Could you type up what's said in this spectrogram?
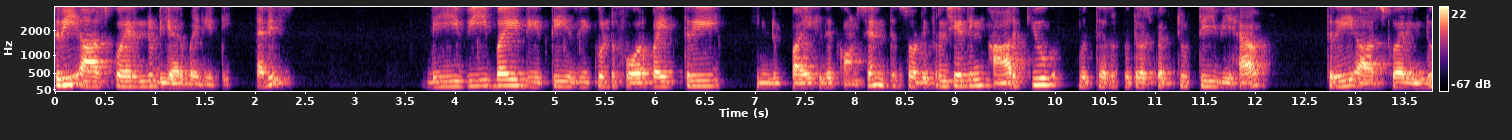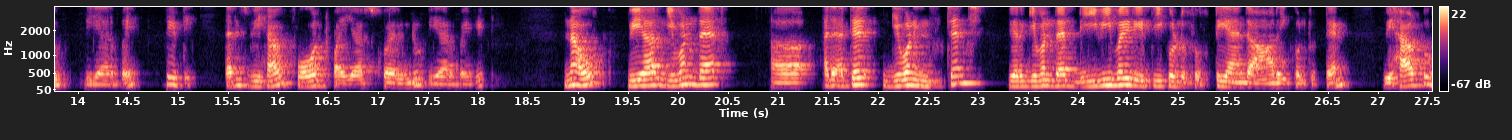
3r square into dr by dt. That is dv by dt is equal to 4 by 3 into pi is a constant. So differentiating r cube with, with respect to t we have 3r square into dr by dt that is we have 4 pi r square into dr by dt now we are given that uh, at, at a given instant we are given that dv by dt equal to 50 and r equal to 10 we have to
